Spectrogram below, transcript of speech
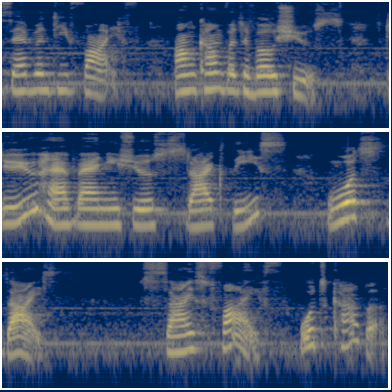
75 Uncomfortable Shoes. Do you have any shoes like these? What size? Size 5. What color?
